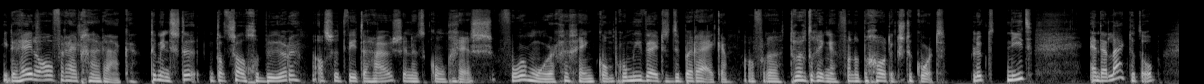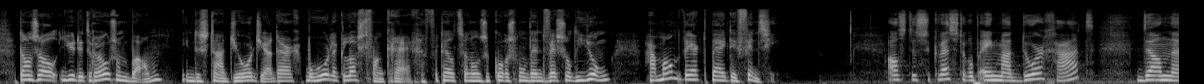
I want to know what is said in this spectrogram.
Die de hele overheid gaan raken. Tenminste, dat zal gebeuren als het Witte Huis en het congres... voor morgen geen compromis weten te bereiken... over het terugdringen van het begrotingstekort. Lukt het niet, en daar lijkt het op... dan zal Judith Rosenbaum in de staat Georgia daar behoorlijk last van krijgen... vertelt ze aan onze correspondent Wessel de Jong. Haar man werkt bij Defensie. Als de sequester op één maand doorgaat... dan uh,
